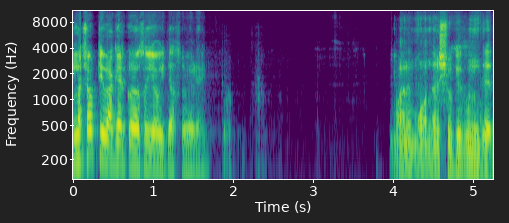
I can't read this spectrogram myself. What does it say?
তোমরা সবটি বাগের করেছ ইয়ে হইতাছো বেড়ে মানে মনের সুখে ঘুমদের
